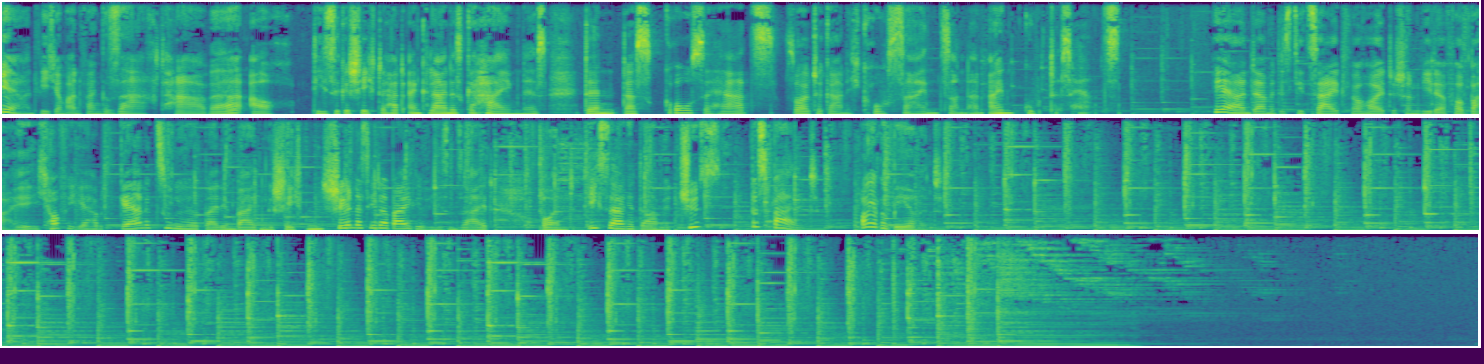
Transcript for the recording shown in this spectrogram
Ja, und wie ich am Anfang gesagt habe, auch diese Geschichte hat ein kleines Geheimnis, denn das große Herz sollte gar nicht groß sein, sondern ein gutes Herz. Ja, und damit ist die Zeit für heute schon wieder vorbei. Ich hoffe, ihr habt gerne zugehört bei den beiden Geschichten. Schön, dass ihr dabei gewesen seid. Und ich sage damit Tschüss, bis bald. Eure Berit.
